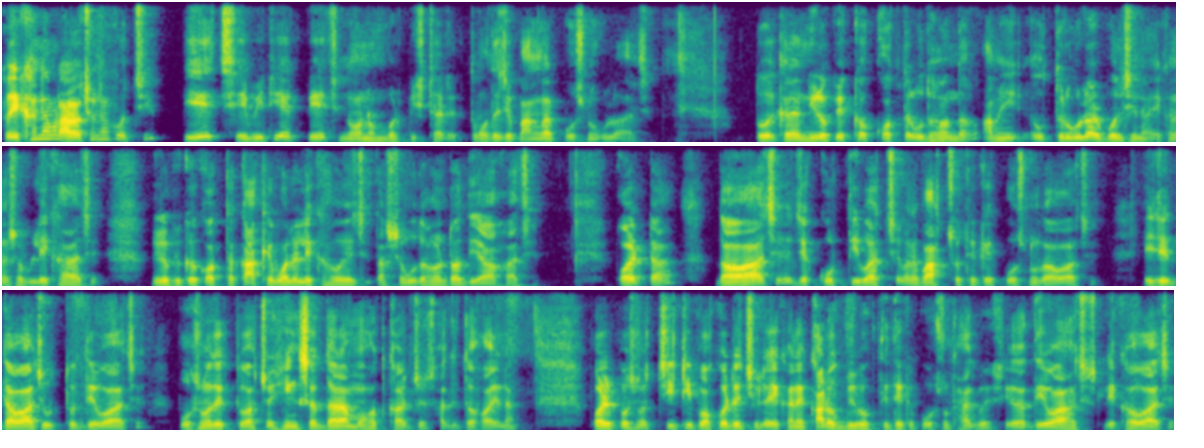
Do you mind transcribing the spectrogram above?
তো এখানে আমরা আলোচনা করছি পেজ এবিটি এর পেজ ন নম্বর পৃষ্ঠার তোমাদের যে বাংলার প্রশ্নগুলো আছে। তো এখানে নিরপেক্ষ কর্তার উদাহরণ দাও। আমি উত্তরগুলো আর বলছি না, এখানে সব লেখা আছে। নিরপেক্ষ কর্তা কাকে বলে লেখা হয়েছে, তার সঙ্গে উদাহরণটাও দেওয়া আছে। পরেরটা দেওয়া আছে যে কর্তৃবাচ্য মানে বাচ্চ থেকে প্রশ্ন দেওয়া আছে। এই যে দেওয়া আছে, উত্তর দেওয়া আছে, প্রশ্ন দেখতে পাচ্ছ, হিংসার দ্বারা মহৎ কার্য সাধিত হয় না। পরের প্রশ্ন, চিঠি পকেটে ছিল, এখানে কারক বিভক্তি থেকে প্রশ্ন থাকবে, সেটা দেওয়া আছে, লেখাও আছে।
